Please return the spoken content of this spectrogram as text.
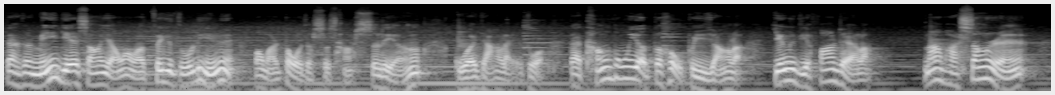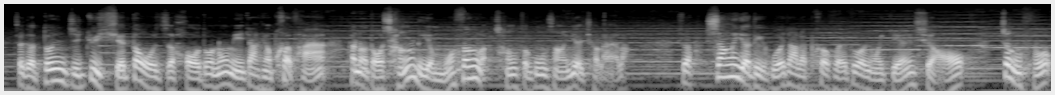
但是民间商业往往追逐利润，往往导致市场失灵，国家来做。但唐东叶之后不一样了，经济发展了，哪怕商人这个囤积聚集，导致好多农民家庭破产，他能到城里谋生了，城市工商业起来了，说商业对国家的破坏作用减小，政府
